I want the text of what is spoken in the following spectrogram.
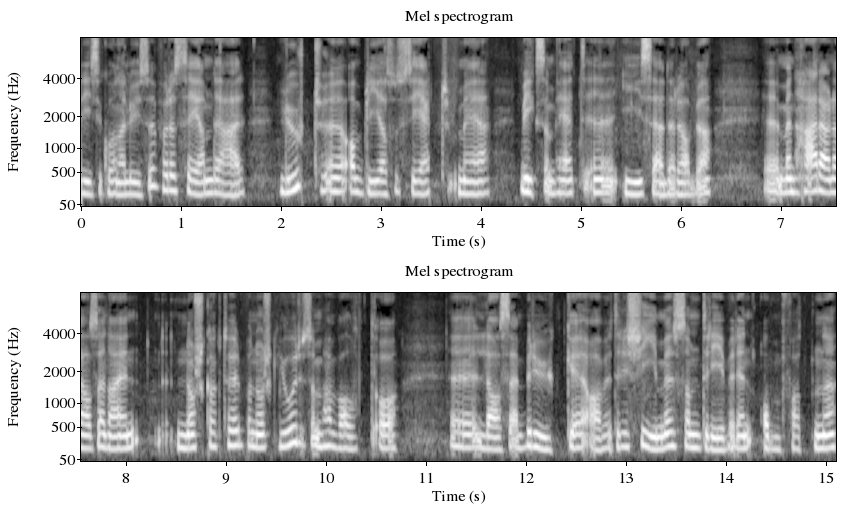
risikoanalyse for å se om det er lurt uh, å bli assosiert med virksomhet uh, i Saudi-Arabia. Uh, men her er det altså en norsk aktør på norsk jord som har valgt å la seg bruke av et regime som driver en omfattende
